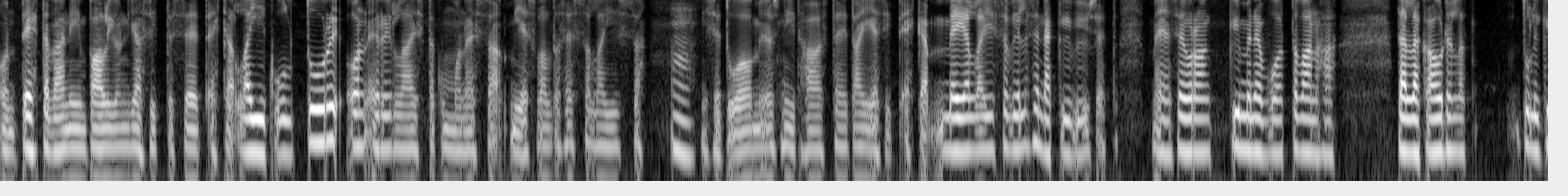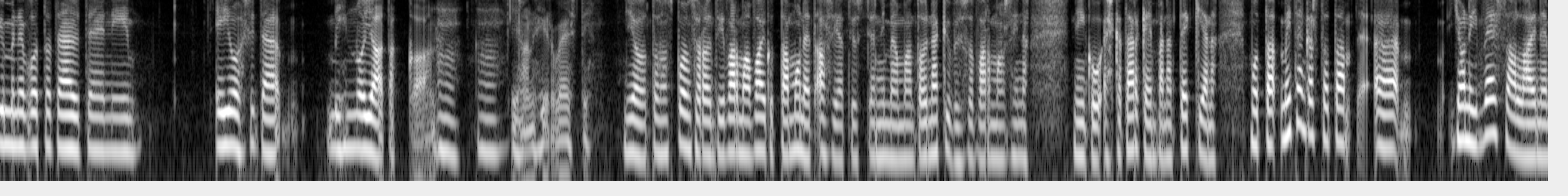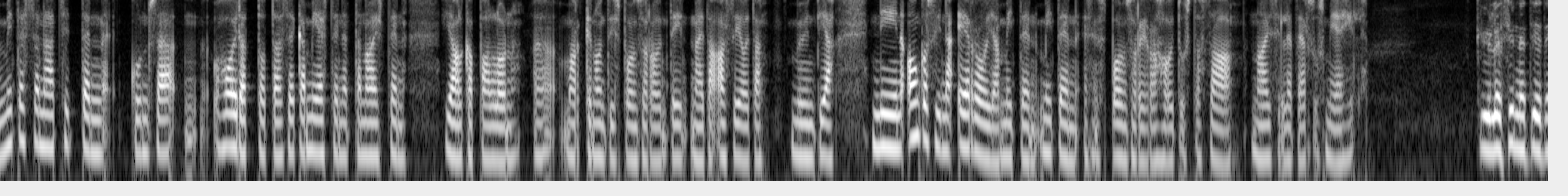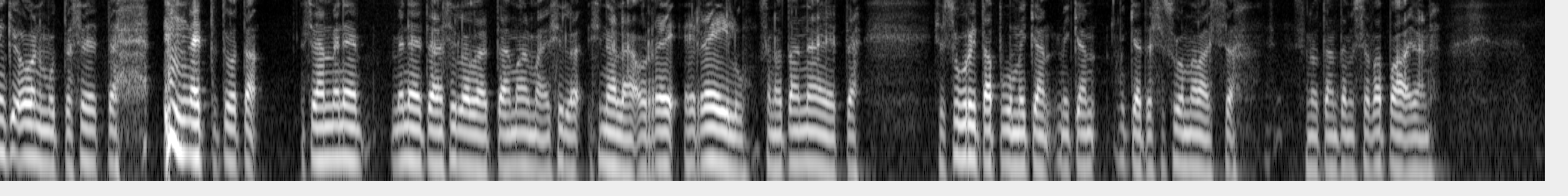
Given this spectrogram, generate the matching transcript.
on tehtävää niin paljon ja sitten se, että ehkä lajikulttuuri on erilaista kuin monessa miesvaltaisessa lajissa, mm. niin se tuo myös niitä haasteita ja sitten ehkä meidän lajissa vielä se näkyvyys, että meidän seura on kymmenen vuotta vanha tällä kaudella, tuli kymmenen vuotta täyteen, niin ei ole sitä mihin nojatakaan mm, mm. ihan hirveästi. Joo, tuohon sponsorointiin varmaan vaikuttaa monet asiat just ja nimenomaan tuo näkyvyys on varmaan siinä niin kuin ehkä tärkeimpänä tekijänä. Mutta mitenkäs tota, äh, Joni Vesalainen, miten sä näet sitten, kun sä hoidat tota sekä miesten että naisten jalkapallon äh, markkinointisponsorointiin näitä asioita, myyntiä, niin onko siinä eroja, miten, miten esimerkiksi sponsorirahoitusta saa naisille versus miehille? Kyllä siinä tietenkin on, mutta se, että, että tuota, sehän menee, menee tämä sillä lailla, että tämä maailma ei sillä, sinällään ole re, reilu. Sanotaan näin, että se suuri tapu, mikä, mikä, mikä tässä suomalaisessa, sanotaan tämmöisessä vapaa-ajan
